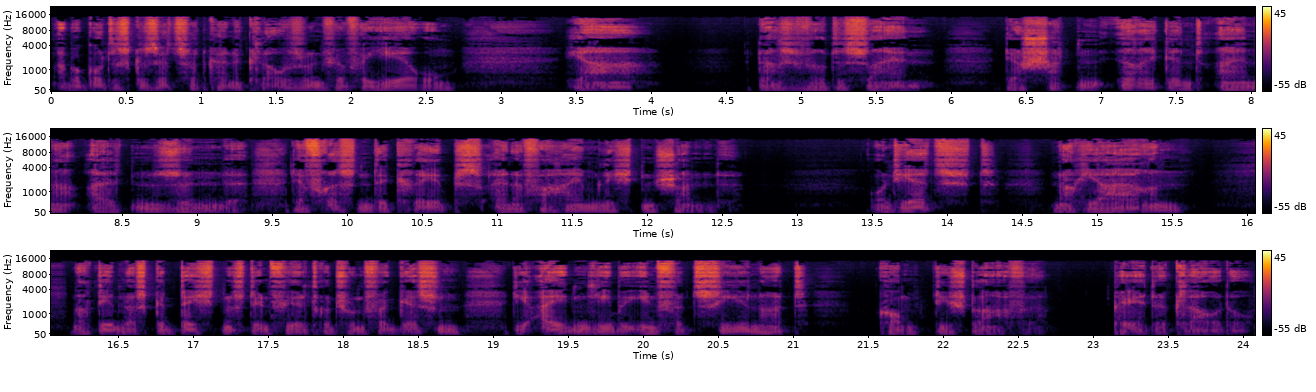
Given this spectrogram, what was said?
aber Gottes Gesetz hat keine Klauseln für Verjährung. Ja, das wird es sein. Der Schatten irgendeiner alten Sünde, der fressende Krebs einer verheimlichten Schande. Und jetzt, nach Jahren, nachdem das Gedächtnis den Fehltritt schon vergessen, die Eigenliebe ihn verziehen hat, kommt die Strafe. Pede Claudo.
